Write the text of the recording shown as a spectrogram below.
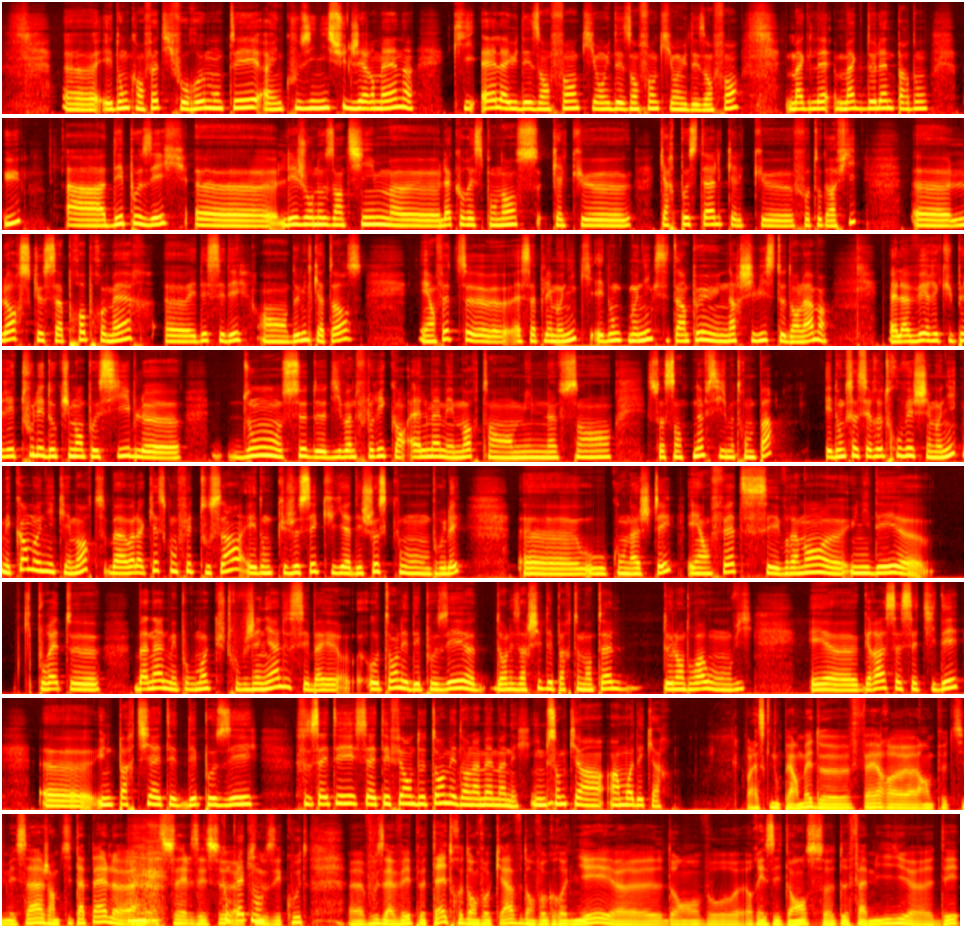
et donc, en fait, il faut remonter à une cousine issue de Germaine qui, elle, a eu des enfants, qui ont eu des enfants, qui ont eu des enfants. Magdeleine, pardon, eut a déposé euh, les journaux intimes, euh, la correspondance, quelques cartes postales, quelques photographies, euh, lorsque sa propre mère est décédée en 2014. Et en fait, elle s'appelait Monique. Et donc Monique, c'était un peu une archiviste dans l'âme. Elle avait récupéré tous les documents possibles, dont ceux de d'Yvonne Fleury quand elle-même est morte en 1969, si je ne me trompe pas. Et donc ça s'est retrouvé chez Monique, mais quand Monique est morte, bah voilà, qu'est-ce qu'on fait de tout ça? Et donc je sais qu'il y a des choses qui ont brûlé euh, ou qu'on a acheté. Et en fait, c'est vraiment euh, une idée euh, qui pourrait être banale, mais pour moi que je trouve géniale, c'est bah, autant les déposer dans les archives départementales de l'endroit où on vit. Et grâce à cette idée, une partie a été déposée. Ça a été, ça a été fait en deux temps, mais dans la même année. Il me semble qu'il y a un mois d'écart. Voilà, ce qui nous permet de faire euh, un petit message, un petit appel euh, à celles et ceux euh, qui nous écoutent. vous avez peut-être dans vos caves, dans vos greniers, dans vos résidences de famille, des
